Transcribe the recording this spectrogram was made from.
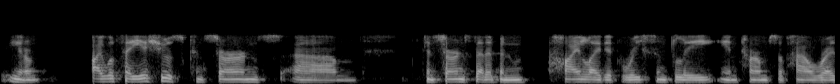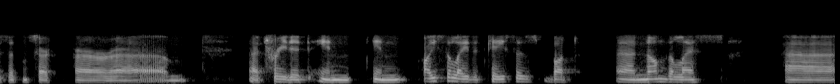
you know, I would say issues, concerns, um, concerns that have been highlighted recently in terms of how residents are, are um, uh, treated in in isolated cases, but uh, nonetheless uh,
